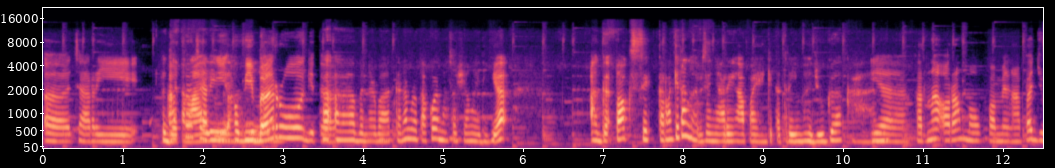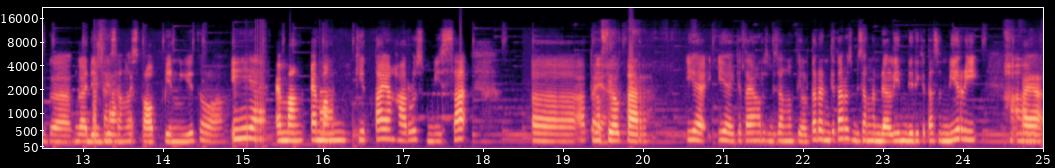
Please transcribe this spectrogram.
eh, cari kegiatan apa lain cari hobi baru gitu. Ah, ah, bener banget karena menurut aku emang sosial media agak toxic karena kita nggak bisa nyaring apa yang kita terima juga kan Iya, karena orang mau komen apa juga nggak ada yang bisa ngestopin gitu loh. iya Emang emang kita yang harus bisa eh apa ya? ngefilter Iya, iya kita yang harus bisa ngefilter dan kita harus bisa ngendalin diri kita sendiri. Ah, kayak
